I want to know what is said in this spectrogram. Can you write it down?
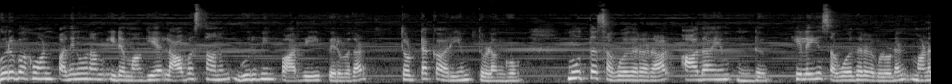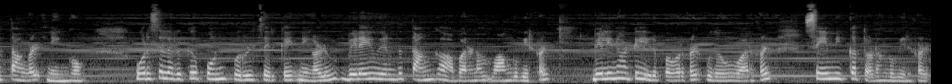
குரு பகவான் பதினோராம் இடமாகிய லாபஸ்தானம் குருவின் பார்வையை பெறுவதால் தொட்ட காரியம் துளங்கும். மூத்த சகோதரரால் ஆதாயம் உண்டு. இளைய சகோதரர்களுடன் மனத்தாங்கள் நீங்கும். ஒரு சிலருக்கு பொன் பொருள் சேர்க்கை நிகழும். விலை உயர்ந்த தங்க ஆபரணம் வாங்குவீர்கள். வெளிநாட்டில் இருப்பவர்கள் உதவுவார்கள். சேமிக்க தொடங்குவீர்கள்.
